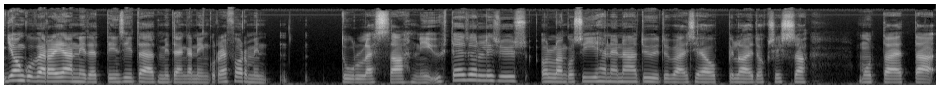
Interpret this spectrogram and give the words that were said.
jonkun verran jännitettiin sitä, että miten niinku reformin tullessa, niin yhteisöllisyys, ollaanko siihen enää tyytyväisiä oppilaitoksissa, mutta että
